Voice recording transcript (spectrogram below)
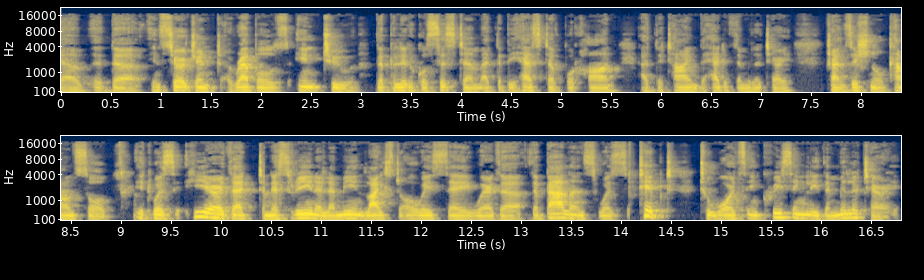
uh, the insurgent rebels into the political system at the behest of Burhan, at the time the head of the military transitional council. It was here that Nisrin Elamin likes to always say where the, the balance was tipped towards increasingly the military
